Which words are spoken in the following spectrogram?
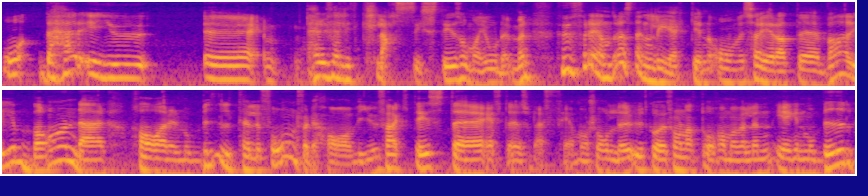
Och Det här är ju Eh, det här är väldigt klassiskt, det är så man gjorde. Men hur förändras den leken om vi säger att eh, varje barn där har en mobiltelefon? För det har vi ju faktiskt. Eh, efter sådär fem års ålder utgår ifrån att då har man väl en egen mobil.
